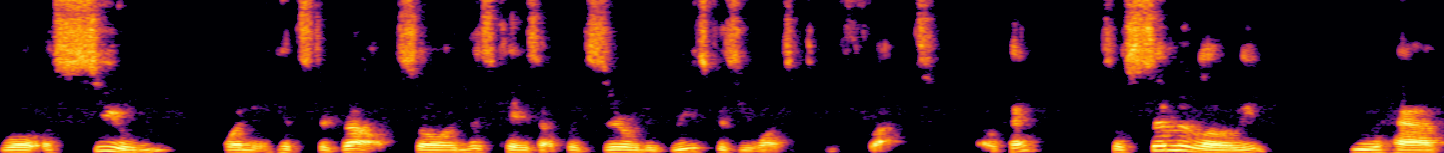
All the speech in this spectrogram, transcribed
will assume when it hits the ground. So in this case, I put zero degrees because you want it to be flat, okay? So similarly, you have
